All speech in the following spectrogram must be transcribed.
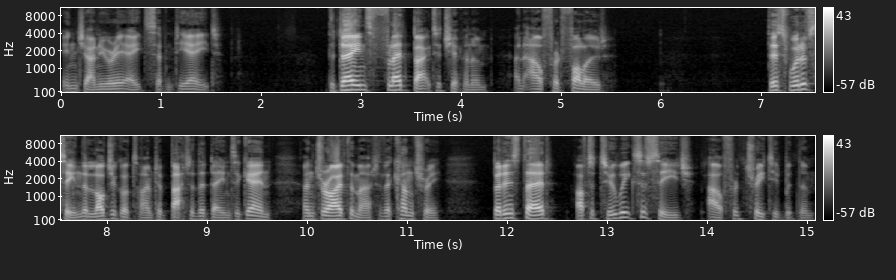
in January 878. The Danes fled back to Chippenham, and Alfred followed. This would have seemed the logical time to batter the Danes again and drive them out of the country, but instead, after two weeks of siege, Alfred treated with them.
